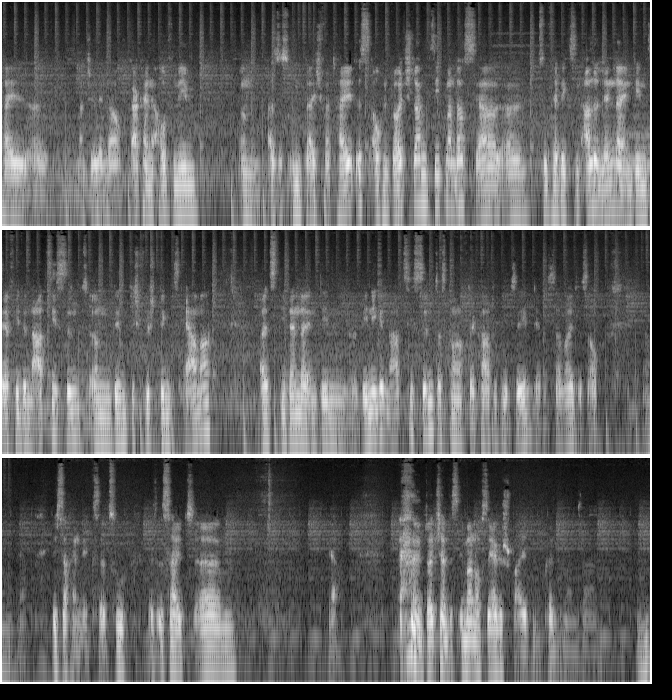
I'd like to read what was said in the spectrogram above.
Teil äh, manche Länder auch gar keine aufnehmen, also es ungleich verteilt ist. Auch in Deutschland sieht man das. Ja, äh, zufällig sind alle Länder, in denen sehr viele Nazis sind, ähm, wesentlich flüchtlingsärmer als die Länder, in denen äh, wenige Nazis sind. Das kann man auf der Karte gut sehen. Der Westerwald ist auch ich sage ja nichts dazu. Es ist halt, ähm, ja, Deutschland ist immer noch sehr gespalten, könnte man sagen. Mhm.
